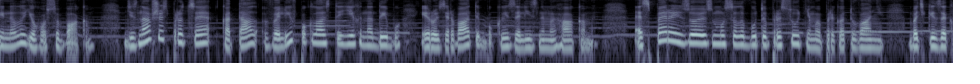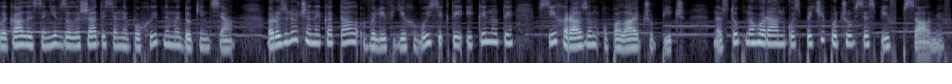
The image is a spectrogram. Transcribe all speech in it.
кинули його собакам. Дізнавшись про це, Катал велів покласти їх на дибу і розірвати боки залізними гаками. Еспера і Зою змусили бути присутніми при катуванні. Батьки закликали синів залишатися непохитними до кінця. Розлючений катал велів їх висікти і кинути всіх разом у палаючу піч. Наступного ранку з печі почувся спів псалмів.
